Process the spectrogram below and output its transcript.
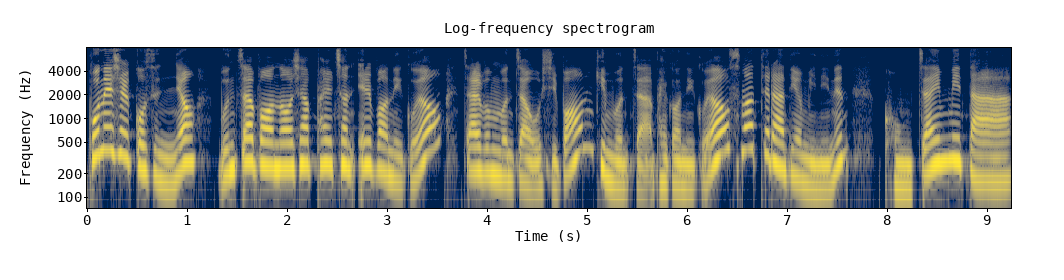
보내실 곳은요. 문자번호 샵 8001번이고요. 짧은 문자 50원, 긴 문자 100원이고요. 스마트 라디오 미니는 공짜입니다.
